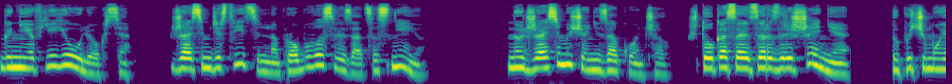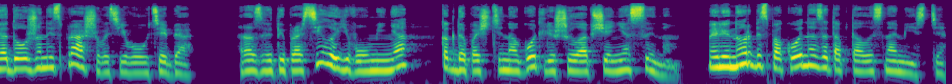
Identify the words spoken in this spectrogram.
Гнев ее улегся. Джасим действительно пробовал связаться с нею. Но Джасим еще не закончил. Что касается разрешения, то почему я должен и спрашивать его у тебя? Разве ты просила его у меня, когда почти на год лишила общения с сыном?» Эленор беспокойно затопталась на месте.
